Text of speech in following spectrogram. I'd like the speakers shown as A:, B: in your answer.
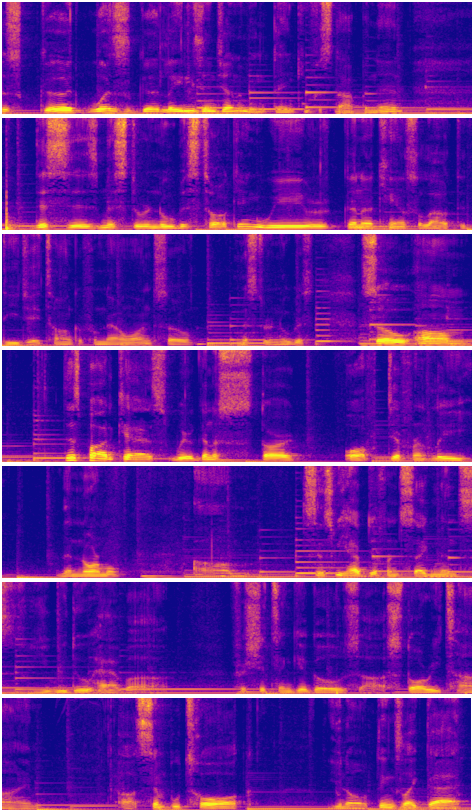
A: Was good, was good, ladies and gentlemen. Thank you for stopping in. This is Mr. Anubis talking. We're gonna cancel out the DJ Tonka from now on, so Mr. Anubis. So, um, this podcast we're gonna start off differently than normal. Um, since we have different segments, we do have uh, for shits and giggles, uh, story time, uh, simple talk, you know, things like that.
